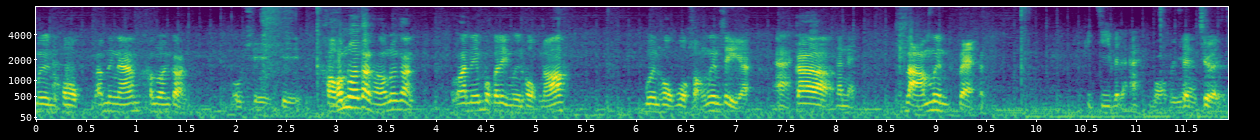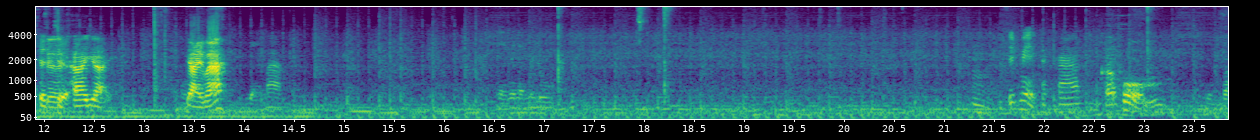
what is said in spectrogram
หมื่นหกแป๊บนึงนะคำนวณก่อน โอเคโอเคขอคำนวณก่อนขอคำนวณก่อนวันนี้ปกติหมื่นหกเนาะหมื่นหกบวกสองหมื่นสี่อะอะก็นั่นแหละสามหมื่นแปดพีจีไปแล้วอะบอกไปเฉิดเฉิดเฉิดเจเฉิอดท่าใหญ่ ใหญ่ไหมใหญ่มากใหญ่ไปไหนไม่รู้อืมซิกเมตนะครับ ครับผมหนึ่งใบ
